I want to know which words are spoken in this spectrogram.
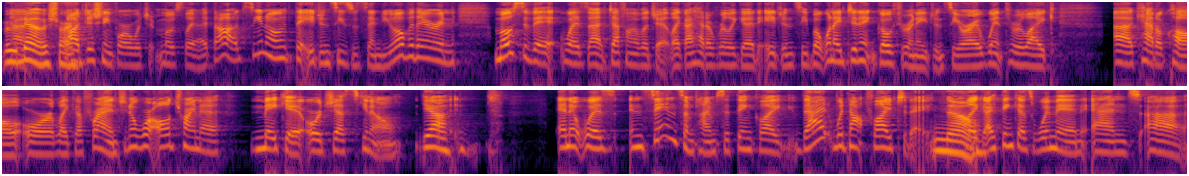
No, sure. auditioning for, which mostly I thought, 'cause, you know, the agencies would send you over there, and most of it was uh, definitely legit. Like I had a really good agency, but when I didn't go through an agency or I went through like a cattle call or like a friend, you know, we're all trying to make it or just, you know, Yeah. and it was insane sometimes to think like that would not fly today. No. like I think as women and uh,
